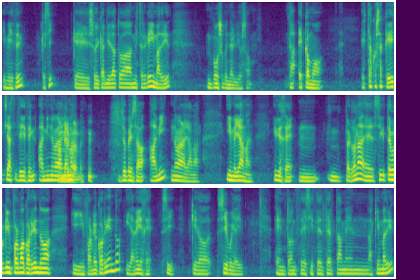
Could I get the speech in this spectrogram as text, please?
y me dicen que sí, que soy candidato a Mr. Gay en Madrid. Me pongo súper nervioso. Es como estas cosas que echas y te dicen, a mí no me A van a, no llamar. me- Yo pensaba, a mí no me van a llamar. Y me llaman. Y dije, mm, mm, perdona, eh, sí, tengo que informar corriendo. Y informé corriendo y ya me dije, sí, quiero, sí voy a ir. Entonces hice el certamen aquí en Madrid,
